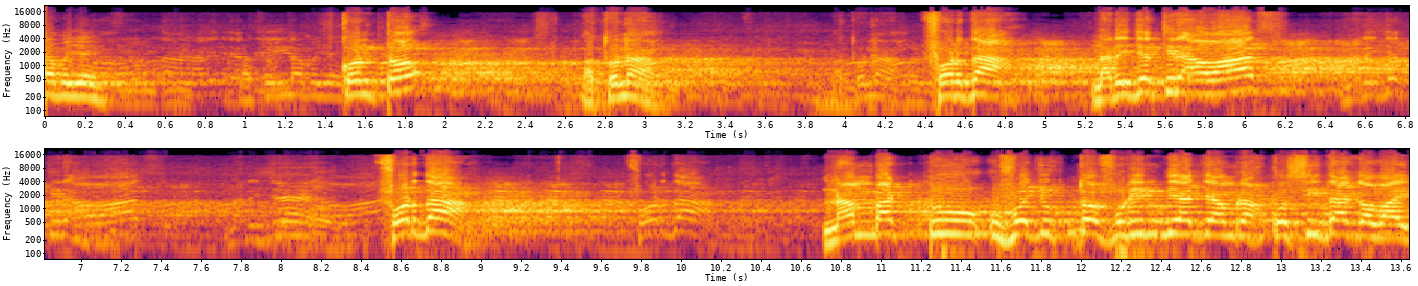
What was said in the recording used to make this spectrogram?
না ভাইয়াই কণ্ঠ মাতো না ফর্দা। নারী জাতির আওয়াজ। ফর্দা। নাম্বার টু উপযুক্ত ফুরিন দিয়া যে আমরা কসিদা গাওয়াই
